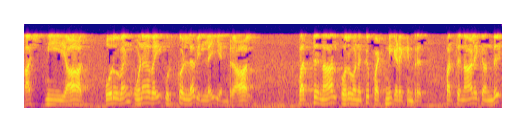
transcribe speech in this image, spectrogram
அஷ்னியாத் ஒருவன் உணவை உட்கொள்ளவில்லை என்றால் பத்து நாள் ஒருவனுக்கு பட்னி கிடைக்கின்றது. பத்து நாளைக்கு வந்து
